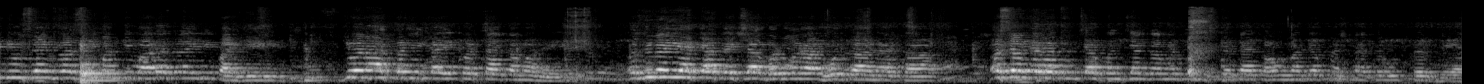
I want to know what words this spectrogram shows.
दिवसेंदिवस संपत्ती वाढत राहिली पाहिजे. जीवनात कधी काही करता कामा नये. अजूनही याच्यापेक्षा भरभराट होत राहणार का असं जरा तुमच्या पंचांगामध्ये दिसतं काय पाहून माझ्या प्रश्नाचं उत्तर द्या.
